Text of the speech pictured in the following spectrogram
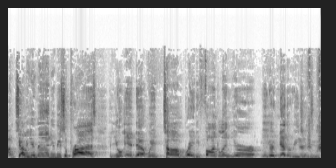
I'm telling you, man, you'd be surprised. You'll end up with Tom Brady fondling your your nether regions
